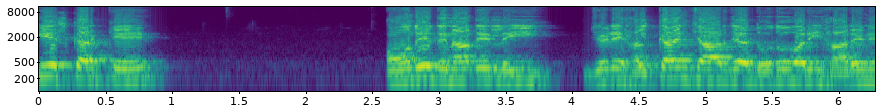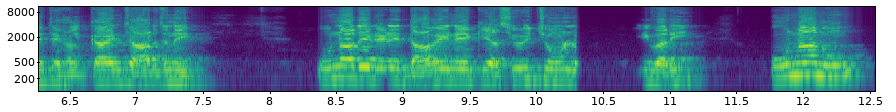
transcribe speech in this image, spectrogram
ਇਸ ਕਰਕੇ ਆਉਂਦੇ ਦਿਨਾਂ ਦੇ ਲਈ ਜਿਹੜੇ ਹਲਕਾ ਇੰਚਾਰਜ ਹੈ ਦੋ ਦੋ ਵਾਰੀ ਹਾਰੇ ਨੇ ਤੇ ਹਲਕਾ ਇੰਚਾਰਜ ਨੇ, ਉਹਨਾਂ ਦੇ ਜਿਹੜੇ ਦਾਅਵੇ ਨੇ ਕਿ ਅਸੀਂ ਹੀ ਚੋਣ ਲੜੀ ਵਾਰੀ, ਉਹਨਾਂ ਨੂੰ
